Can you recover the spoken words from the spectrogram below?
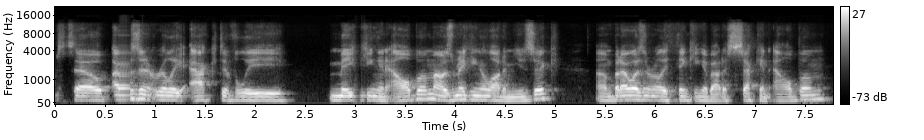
so I wasn't really actively making an album. I was making a lot of music, um, but I wasn't really thinking about a second album.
